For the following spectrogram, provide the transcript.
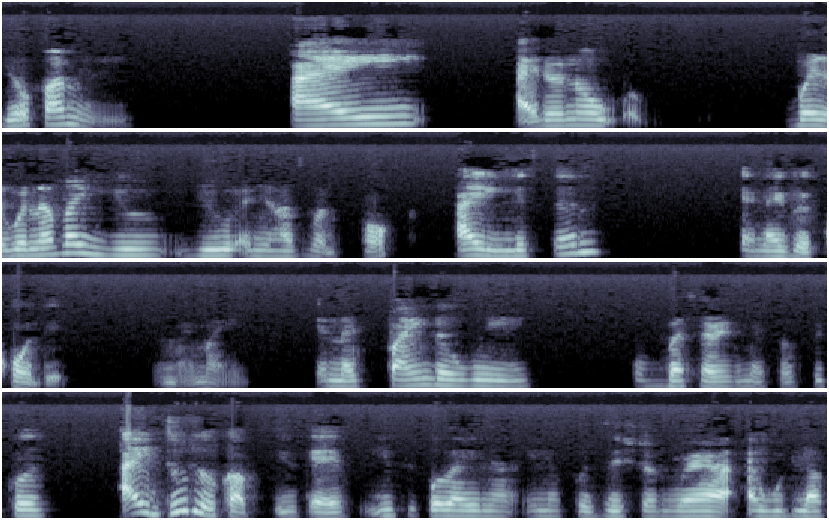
your family. I I don't know when, whenever you, you and your husband talk, I listen and I record it in my mind and I find a way of bettering myself because I do look up to you guys. You people are in a, in a position where I would love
